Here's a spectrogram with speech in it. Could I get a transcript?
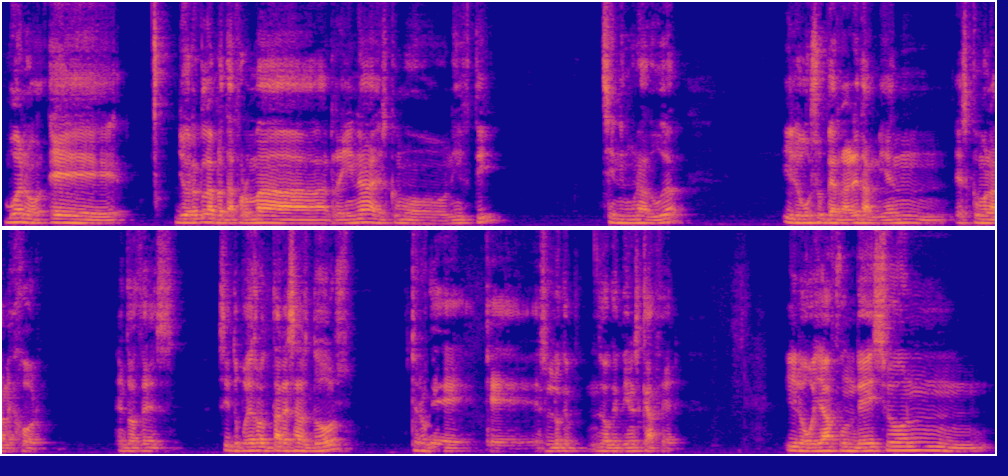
Bueno, eh, yo creo que la plataforma reina es como Nifty, sin ninguna duda. Y luego Super Rare también es como la mejor. Entonces, si tú puedes optar esas dos, creo que, que es lo que, lo que tienes que hacer. Y luego ya Foundation,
